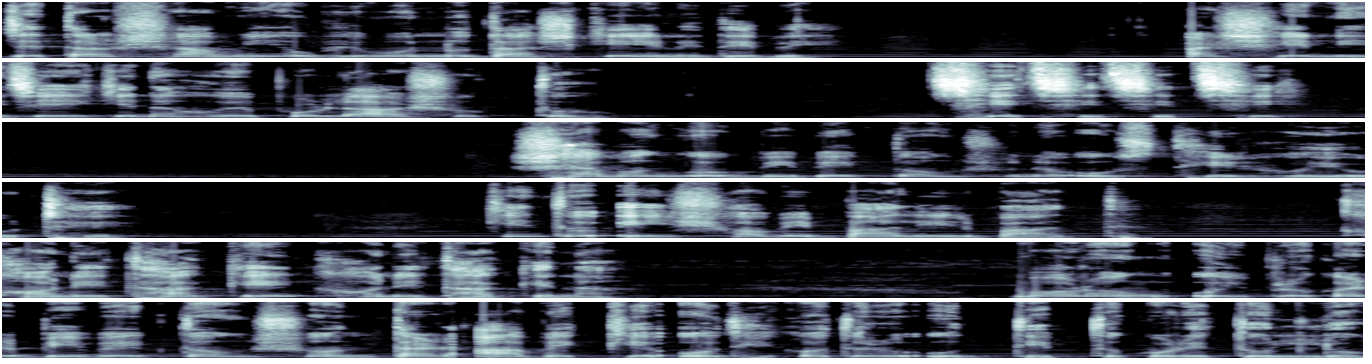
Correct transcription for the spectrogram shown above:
যে তার স্বামী অভিমন্যু দাসকে এনে দেবে। আর সে নিজেই কিনা হয়ে পড়ল আসক্ত। ছি ছি ছি ছি। শ্যামাঙ্গ বিবেক দংশনে অস্থির হয়ে ওঠে। কিন্তু এই সবই বালির বাদ ক্ষণে থাকে ক্ষণে থাকে না। বরং ওই প্রকার বিবেক দংশন তার আবেগকে অধিকতর উদ্দীপ্ত করে তুলল।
